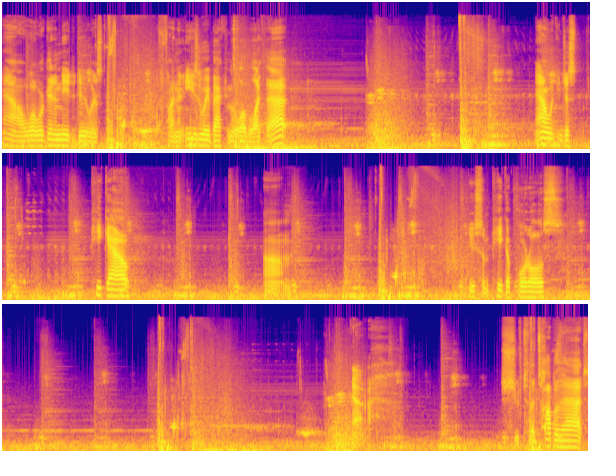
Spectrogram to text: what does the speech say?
Now, what we're gonna need to do is find an easy way back into the level like that. Now we can just peek out. Um, do some Pika portals. Shoot to the top of that.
